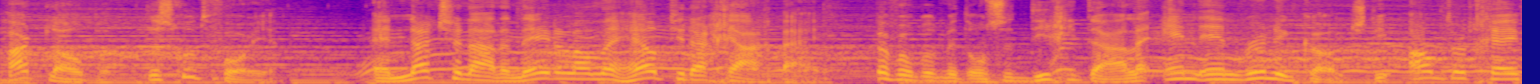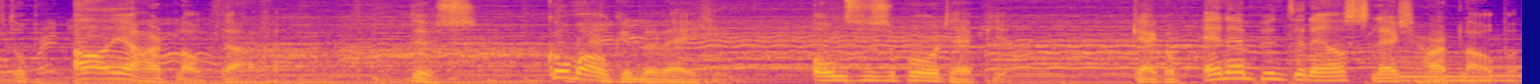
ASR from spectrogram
Hardlopen, dat is goed voor je. En Nationale Nederlanden helpt je daar graag bij. Bijvoorbeeld met onze digitale NN Running Coach... die antwoord geeft op al je hardloopvragen. Dus, kom ook in beweging. Onze support heb je. Kijk op nn.nl slash hardlopen.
